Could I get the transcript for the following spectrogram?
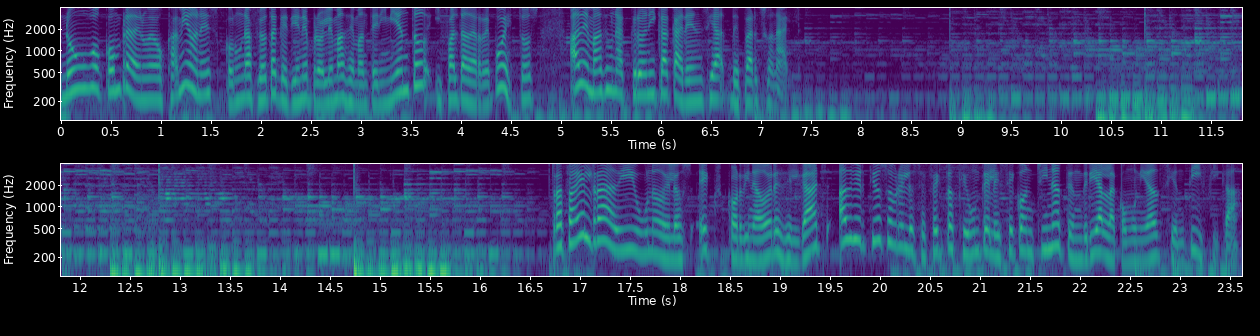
no hubo compra de nuevos camiones, con una flota que tiene problemas de mantenimiento y falta de repuestos, además de una crónica carencia de personal. Rafael Radi, uno de los ex coordinadores del GACH, advirtió sobre los efectos que un TLC con China tendría en la comunidad científica.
